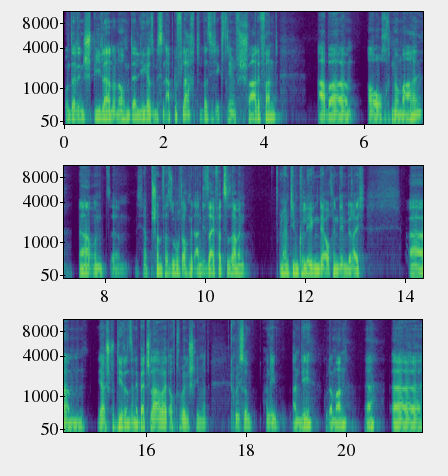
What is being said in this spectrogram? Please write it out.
unter den Spielern und auch mit der Liga so ein bisschen abgeflacht, was ich extrem schade fand, aber auch normal. Ja, und ähm, ich habe schon versucht, auch mit Andy Seifert zusammen, meinem Teamkollegen, der auch in dem Bereich ähm, ja, studiert und seine Bachelorarbeit auch drüber geschrieben hat. Grüße, Andi. Andi, guter Mann, ja. Äh,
